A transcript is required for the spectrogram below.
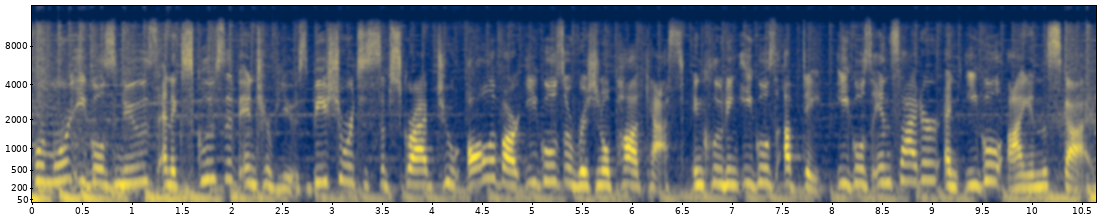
For more Eagles news and exclusive interviews, be sure to subscribe to all of our Eagles original podcasts, including Eagles Update, Eagles Insider, and Eagle Eye in the Sky.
